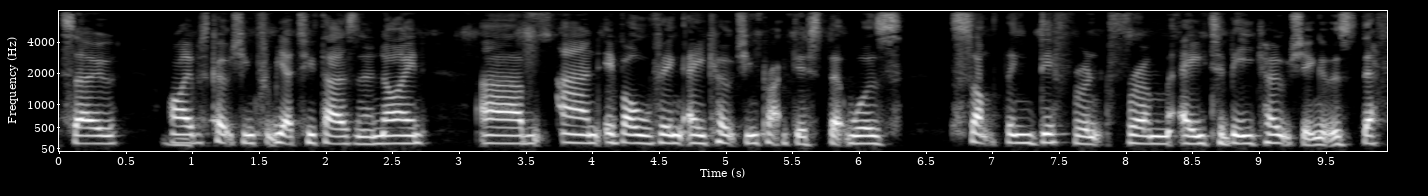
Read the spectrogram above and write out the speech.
so mm-hmm. I was coaching from yeah 2009 um, and evolving a coaching practice that was something different from A to B coaching. It was def-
